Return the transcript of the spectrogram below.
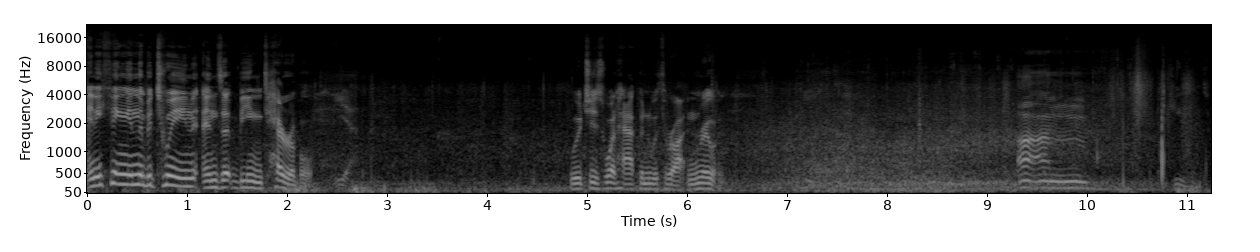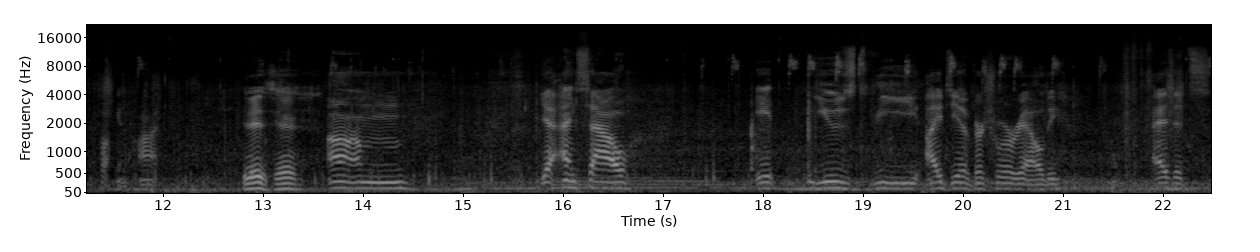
Anything in the between ends up being terrible, yeah. which is what happened with Rotten Ruin. Um. Jeez, it's fucking hot. It is, yeah. Um. Yeah, and so it used the idea of virtual reality as its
